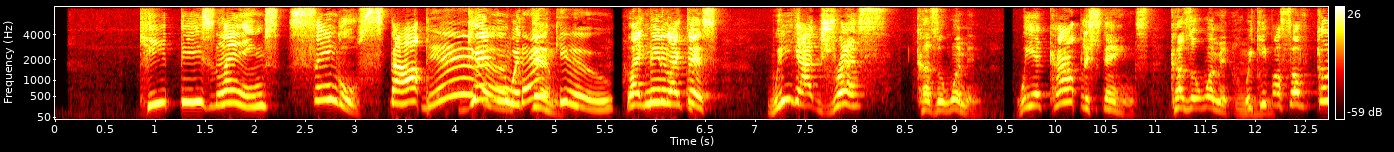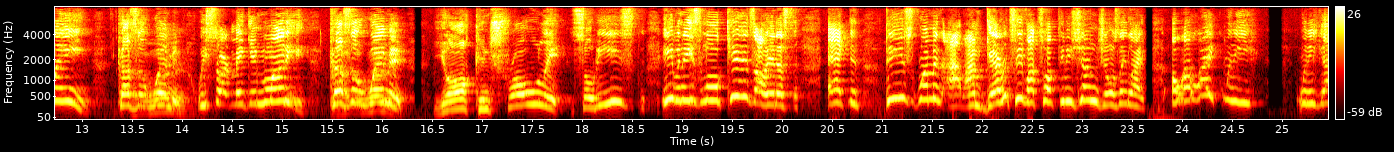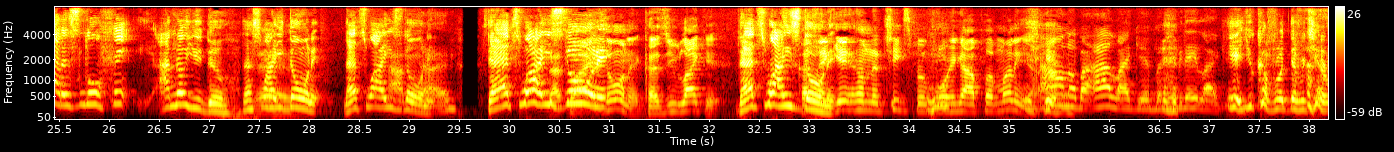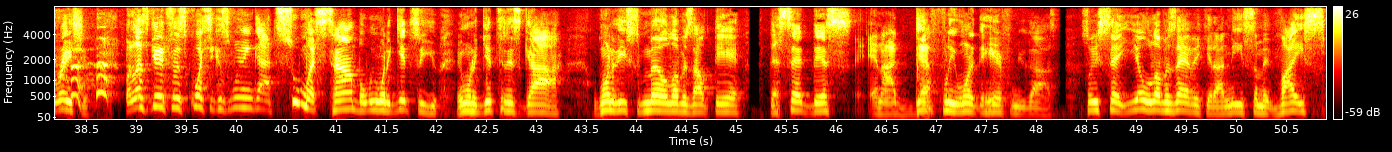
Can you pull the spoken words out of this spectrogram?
Keep these lames single. Stop Yeah, getting with them. thank you. Like meaning like this. We got dressed because of women. We accomplish things because of women. We mm-hmm. keep ourselves clean because of of women. women. We start making money because of of women. women. Y'all control it. So these, even these little kids out here that's acting, these women, I, I'm guaranteed if I talk to these young Jones, they like, oh, I like when he when he got his little fan. I know you do. That's why he's doing it. That's why he's I'm doing done. it. That's why he's That's doing why it. he's doing it because you like it. That's why he's doing they it. get him the cheeks before he got to put money in. I don't know about I like it, but maybe they like it. Yeah, you come from a different generation. but let's get into this question because we ain't got too much time, but we want to get to you and want to get to this guy, one of these male lovers out there that said this, and I definitely wanted to hear from you guys. So he said, "Yo, lovers advocate, I need some advice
